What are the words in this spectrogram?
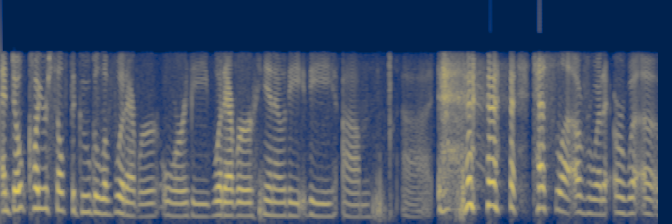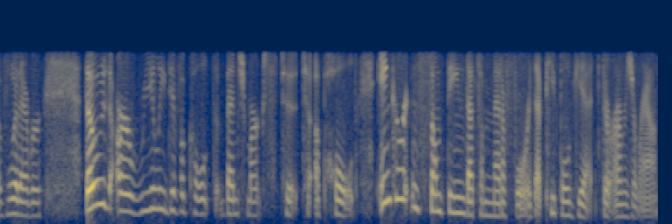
and don't call yourself the Google of whatever or the whatever you know the the um, uh, Tesla of what or of whatever. Those are really difficult benchmarks to to uphold. Anchor it in something that's a metaphor that people get their arms around.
